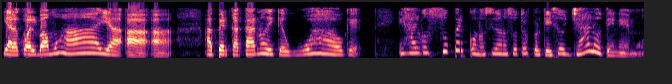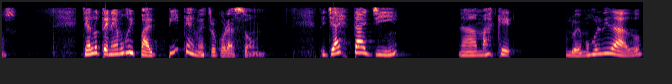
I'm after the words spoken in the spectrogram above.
y al cual vamos a, a, a percatarnos de que, wow, que es algo súper conocido a nosotros porque eso ya lo tenemos ya lo tenemos y palpita en nuestro corazón. Ya está allí, nada más que lo hemos olvidado,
